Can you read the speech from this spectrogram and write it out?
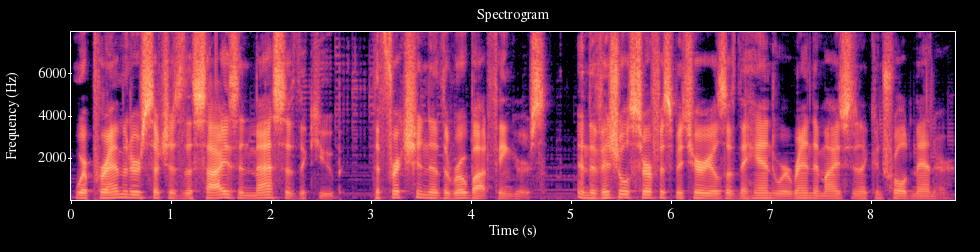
where parameters such as the size and mass of the cube, the friction of the robot fingers, and the visual surface materials of the hand were randomized in a controlled manner.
